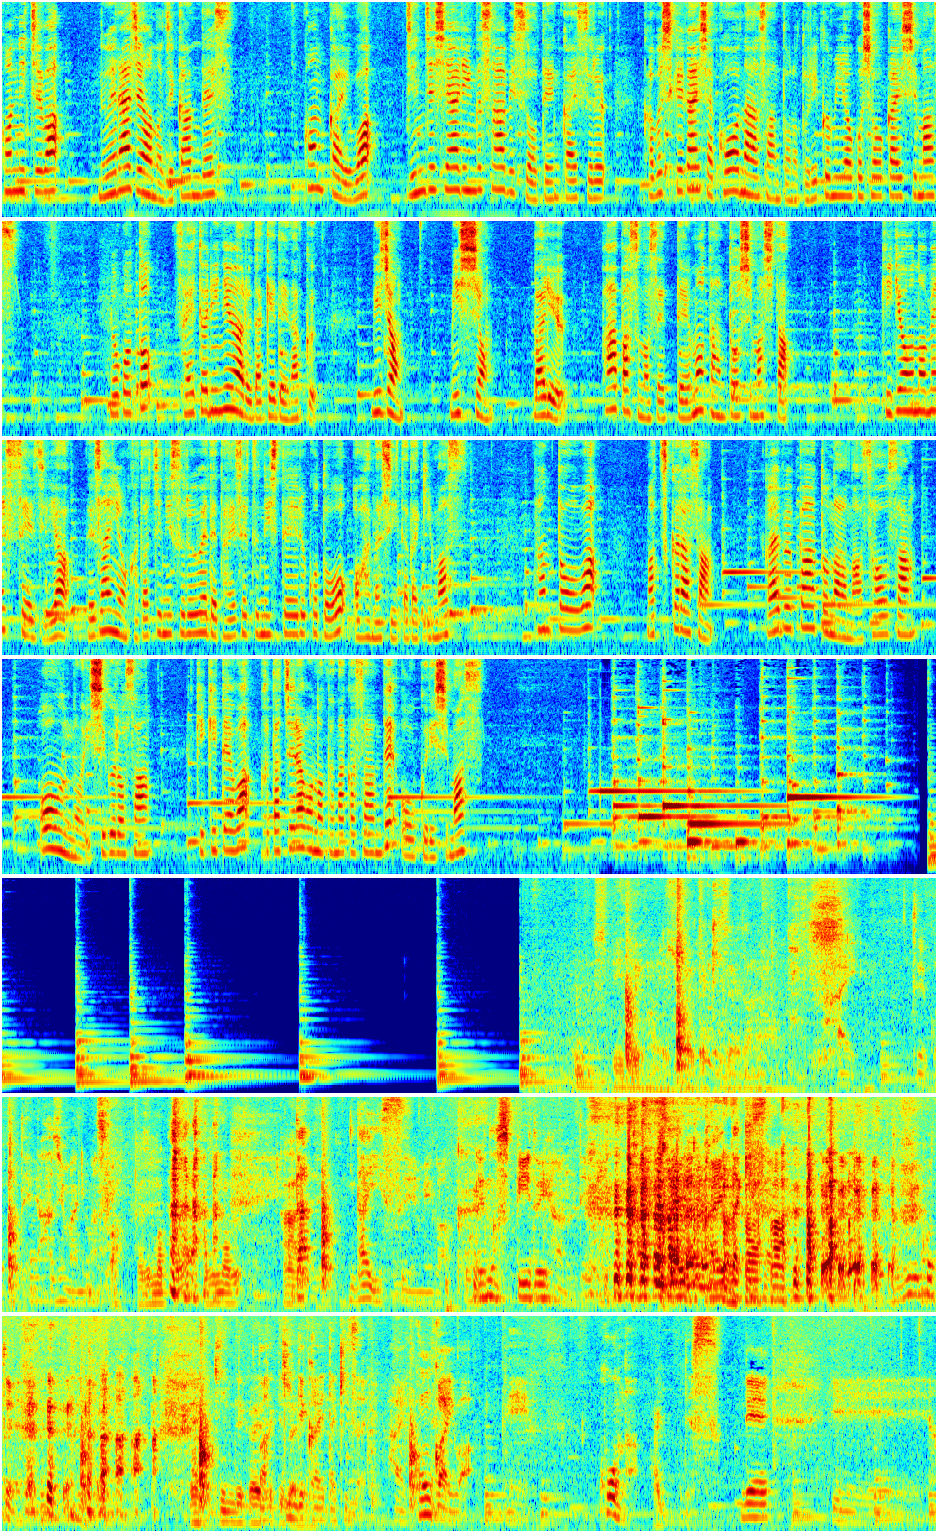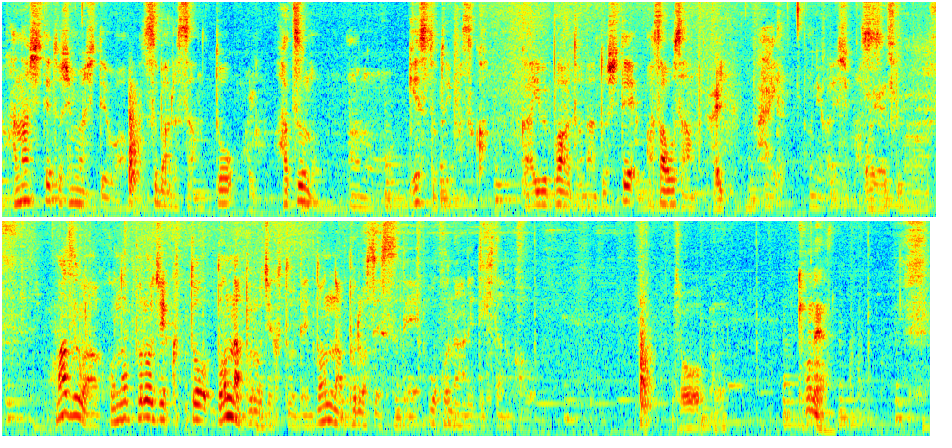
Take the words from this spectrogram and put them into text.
こんにちは、ヌエラジオの時間です。今回は人事シェアリングサービスを展開する株式会社コーナーさんとの取り組みをご紹介します。ロゴとサイトリニューアルだけでなく、ビジョン、ミッション、バリュー、パーパスの設定も担当しました。企業のメッセージやデザインを形にする上で大切にしていることをお話しいただきます。担当は松倉さん、外部パートナーの浅尾さん、オウンの石黒さん、聞き手は形ラボの田中さんでお送りします。第一声目が俺のスピード違反でか変え変えた機材どういうことやね罰金で変えた機材罰金で変えた機材、はい、今回は、えーコーナーです、で、えー話し手としましてはスバルさんとはい。初のあのゲストといいますか外部パートナーとして浅尾さん。はい、はい。お願いします。お願いします。まずはこのプロジェクトどんなプロジェクトでどんなプロセスで行われてきたのかをちょうん？去年。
